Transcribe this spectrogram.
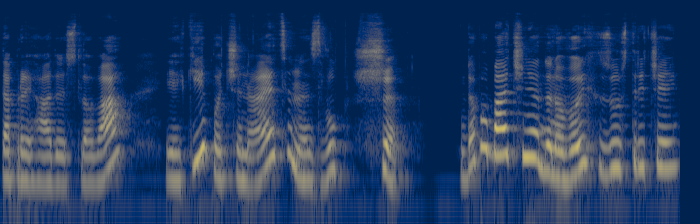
та пригадуй слова, які починаються на звук Ш. До побачення, до нових зустрічей!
